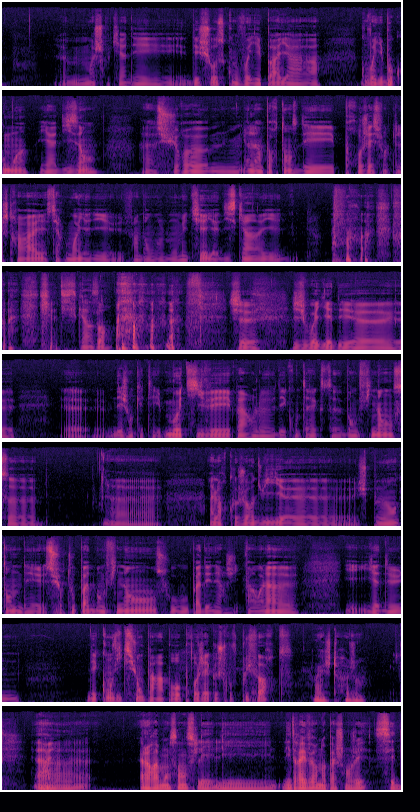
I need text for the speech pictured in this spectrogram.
Euh, moi, je trouve qu'il y a des, des choses qu'on voyait pas il y a, qu'on voyait beaucoup moins il y a 10 ans. Euh, sur euh, l'importance des projets sur lesquels je travaille. C'est-à-dire que moi, il y a des, enfin, dans mon métier, il y a 10-15 il y a 10-15 ans, je, je, voyais des, des gens qui étaient motivés par le, des contextes banque-finance alors qu'aujourd'hui, euh, je peux entendre des, surtout pas de banque finance ou pas d'énergie. Enfin voilà, euh, il y, a des convictions par rapport au projet que je trouve plus fortes. Ouais, je te rejoins. Euh, alors à mon sens, les, les, drivers n'ont pas changé. C'est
